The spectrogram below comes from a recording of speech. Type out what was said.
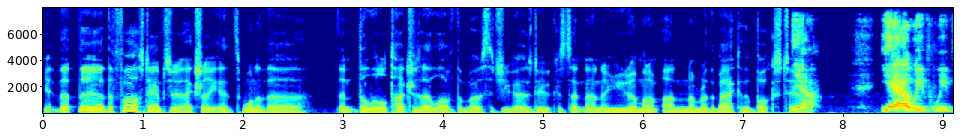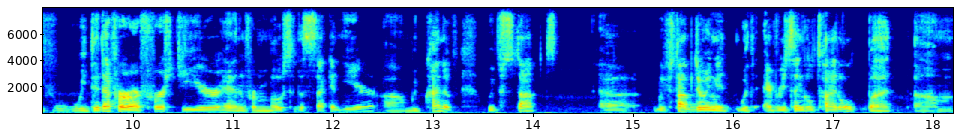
Yeah, the, the the foil stamps are actually it's one of the the, the little touches I love the most that you guys do because I know you do them on, on a number of the back of the books too. Yeah, yeah, we've we've we did that for our first year and for most of the second year. Um, we've kind of we've stopped uh, we've stopped doing it with every single title, but um,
